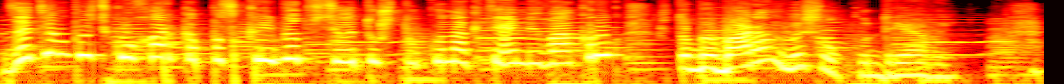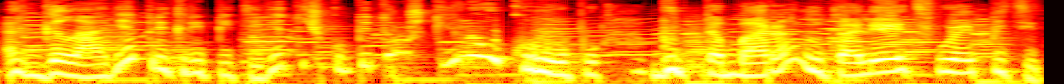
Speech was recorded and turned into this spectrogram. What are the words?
Затем пусть кухарка поскребет всю эту штуку ногтями вокруг, чтобы баран вышел кудрявый. К голове прикрепите веточку петрушки или укропу, будто баран утоляет свой аппетит.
